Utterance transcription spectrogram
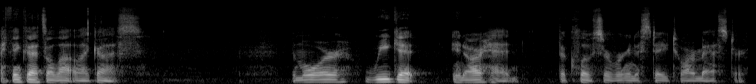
I think that's a lot like us. The more we get in our head, the closer we're going to stay to our master.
